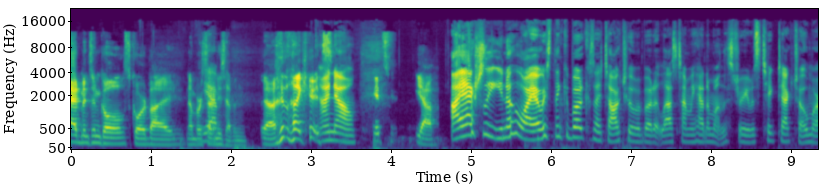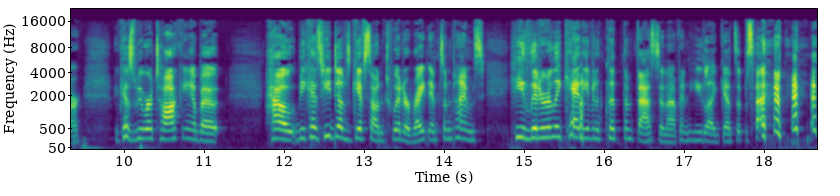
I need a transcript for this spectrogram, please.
Edmonton goal scored by number Yep. seventy seven. Yeah, like it's, I know. it's yeah. I actually, you know who I always think about because I talked to him about it last time we had him on the stream was Tic Tac Tomar because we were talking about how because he does gifts on Twitter, right? And sometimes he literally can't even clip them fast enough, and he like gets upset.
